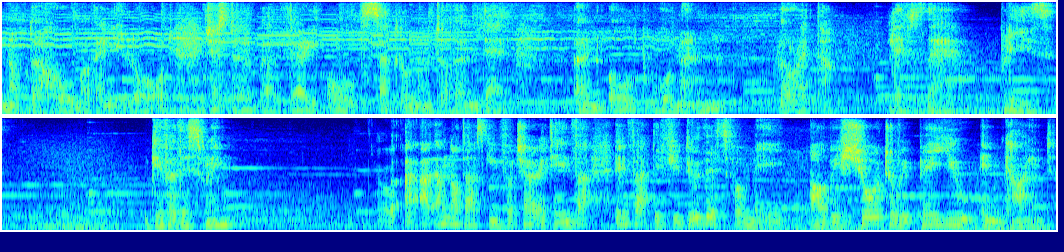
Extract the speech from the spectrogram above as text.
Not the home of any lord, just a, a very old settlement of undead. An old woman, Loretta, lives there. Please, give her this ring. I, I- I'm not asking for charity. In fact, in fact, if you do this for me, I'll be sure to repay you in kind.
